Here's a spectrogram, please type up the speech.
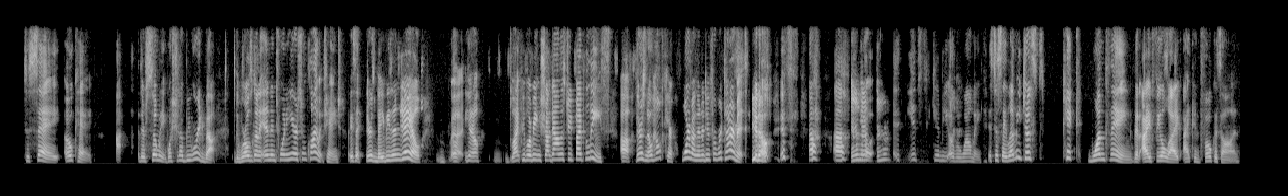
to say, okay, I, there's so many, what should I be worried about? The world's going to end in 20 years from climate change. They say there's babies in jail. Uh, you know, black people are being shot down the street by police. Uh, there's no health care. What am I going to do for retirement? You know, it's, uh, uh, mm-hmm, you know, mm-hmm. it, it can be overwhelming. It's to say, let me just pick one thing that I feel like I can focus on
